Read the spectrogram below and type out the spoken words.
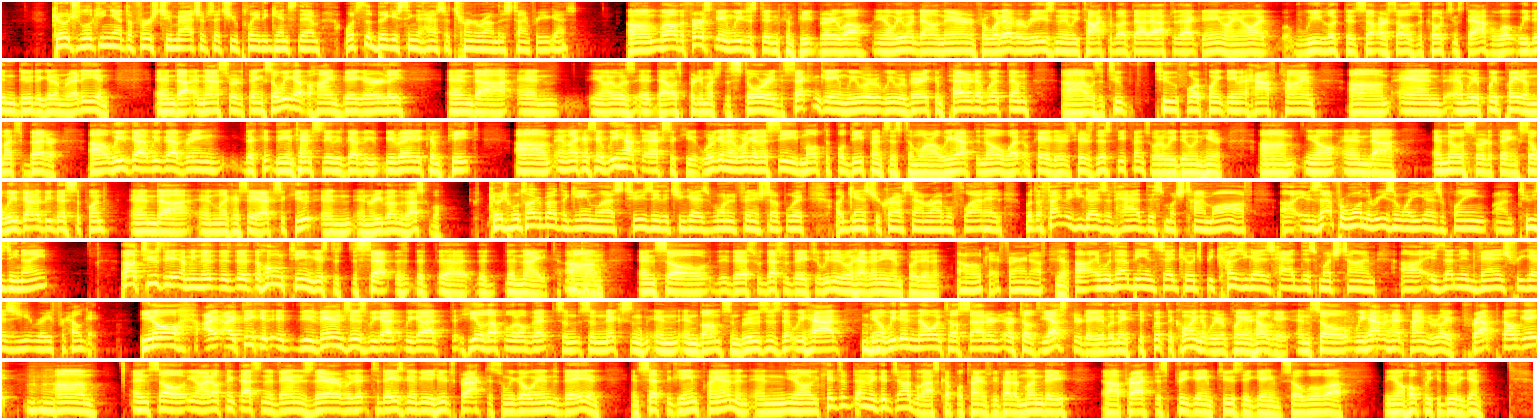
Coach, looking at the first two matchups that you played against them, what's the biggest thing that has to turn around this time for you guys? Um, well, the first game we just didn't compete very well. You know, we went down there, and for whatever reason, and we talked about that after that game. I, you know, I, we looked at ourselves as a coaching staff what we didn't do to get them ready, and and uh, and that sort of thing. So we got behind big early, and uh, and you know, it was it, that was pretty much the story. The second game, we were we were very competitive with them. Uh, it was a two two four point game at halftime um, and and we we played them much better. Uh, we've got we've got to bring the the intensity. We've got to be, be ready to compete. Um, and like I said, we have to execute. We're gonna we're gonna see multiple defenses tomorrow. We have to know what okay. There's here's this defense. What are we doing here? Um, you know, and uh, and those sort of things. So we've got to be disciplined and uh, and like I say, execute and and rebound the basketball. Coach, we'll talk about the game last Tuesday that you guys won and finished up with against your crosstown rival Flathead. But the fact that you guys have had this much time off, uh, is that for one the reason why you guys are playing on Tuesday night? Well, Tuesday, I mean, the the, the home team gets to, to set the the, the, the night. Okay. Um, and so that's what that's what they. We didn't really have any input in it. Oh, okay, fair enough. Yeah. Uh, and with that being said, Coach, because you guys had this much time, uh, is that an advantage for you guys as you get ready for Hellgate? You know, I, I think it, it, the advantage is we got we got healed up a little bit, some some nicks and, and, and bumps and bruises that we had. Mm-hmm. You know, we didn't know until Saturday or till yesterday when they flipped the coin that we were playing Hellgate, and so we haven't had time to really prep Hellgate. Mm-hmm. Um, and so you know, I don't think that's an advantage there. But today's going to be a huge practice when we go in today and and set the game plan. And and you know, the kids have done a good job the last couple of times. We've had a Monday uh, practice, pregame Tuesday game, so we'll uh, you know hope we could do it again.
